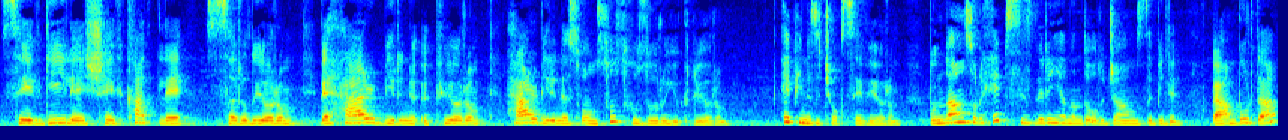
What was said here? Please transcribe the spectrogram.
sevgiyle, şefkatle sarılıyorum ve her birini öpüyorum. Her birine sonsuz huzuru yüklüyorum. Hepinizi çok seviyorum. Bundan sonra hep sizlerin yanında olacağımızı bilin. Ben burada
